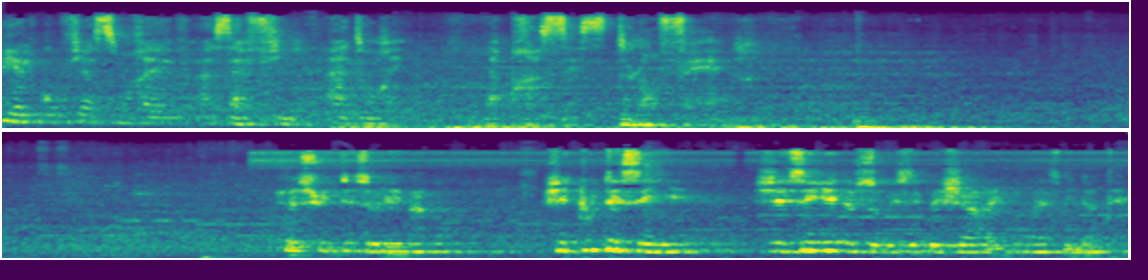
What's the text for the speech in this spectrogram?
et elle confia son rêve à sa fille adorée, de l'enfer. Je suis désolée, maman. J'ai tout essayé. J'ai essayé de sauver ces pécheurs avec mon asbinotel.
